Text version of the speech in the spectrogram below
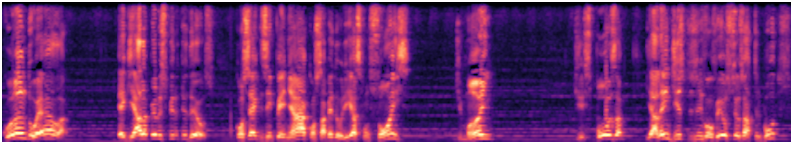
Quando ela é guiada pelo Espírito de Deus, consegue desempenhar com sabedoria as funções de mãe, de esposa e além disso desenvolver os seus atributos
